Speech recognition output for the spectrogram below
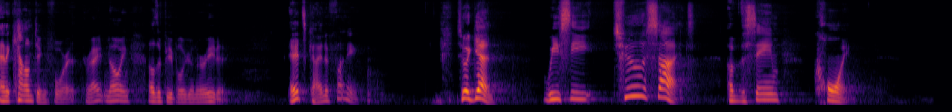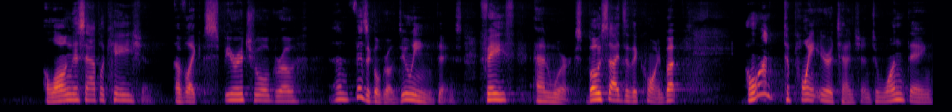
and accounting for it, right? Knowing other people are going to read it. It's kind of funny. So again, we see two sides of the same coin along this application of like spiritual growth and physical growth, doing things, faith and works, both sides of the coin. But I want to point your attention to one thing.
